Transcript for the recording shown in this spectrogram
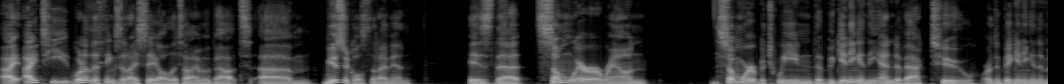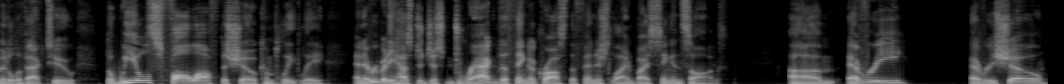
I, I te- one of the things that I say all the time about um, musicals that I'm in is that somewhere around somewhere between the beginning and the end of act 2 or the beginning and the middle of act 2 the wheels fall off the show completely and everybody has to just drag the thing across the finish line by singing songs um, every every show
